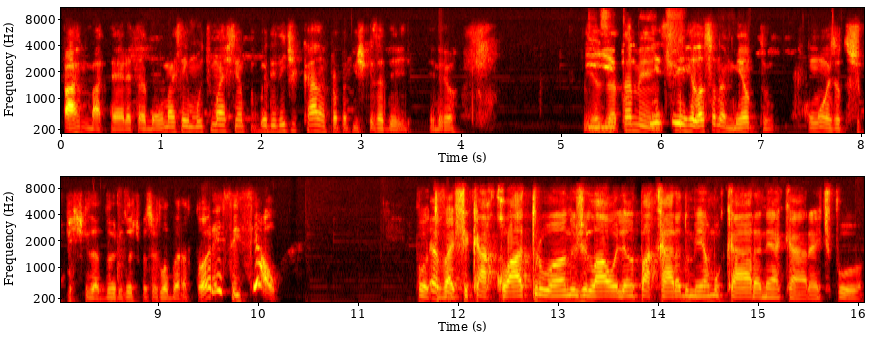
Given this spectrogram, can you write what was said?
faz matéria também, mas tem muito mais tempo para poder dedicar na própria pesquisa dele, entendeu? E Exatamente. esse relacionamento com os outros pesquisadores, outras pessoas do laboratório é essencial. Pô, tu é, vai ficar quatro anos lá olhando pra cara do mesmo cara, né, cara? É tipo.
